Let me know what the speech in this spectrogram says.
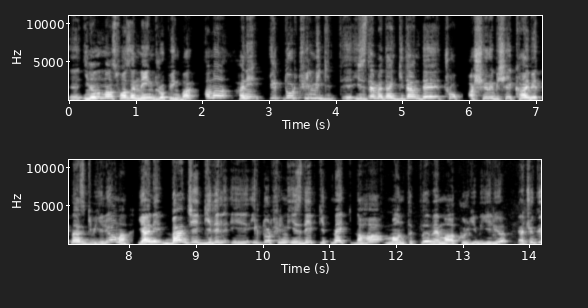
Ee, inanılmaz fazla name dropping var. Ama hani ilk dört filmi e, izlemeden giden de çok aşırı bir şey kaybetmez gibi geliyor ama yani bence gidil e, ilk dört filmi izleyip gitmek daha mantıklı ve makul gibi geliyor. Ya çünkü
